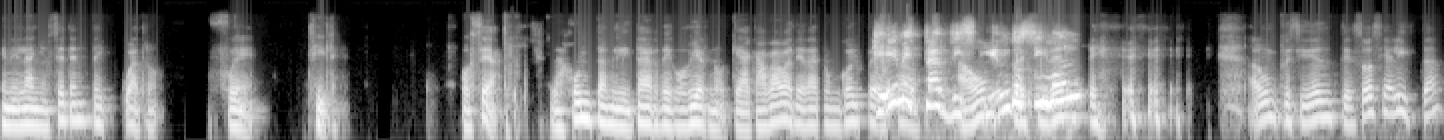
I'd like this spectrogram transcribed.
en el año 74 fue Chile. O sea, la junta militar de gobierno que acababa de dar un golpe. ¿Qué me estás diciendo, Simón? A un presidente socialista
